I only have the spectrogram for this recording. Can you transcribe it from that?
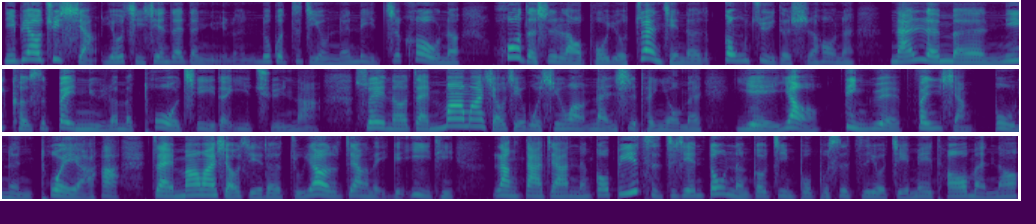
你不要去想，尤其现在的女人，如果自己有能力之后呢，或者是老婆有赚钱的工具的时候呢，男人们，你可是被女人们唾弃的一群呐。所以呢，在妈妈小姐，我希望男士朋友们也要。订阅分享不能退啊！哈，在妈妈小姐的主要的这样的一个议题，让大家能够彼此之间都能够进步，不是只有姐妹掏们哦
